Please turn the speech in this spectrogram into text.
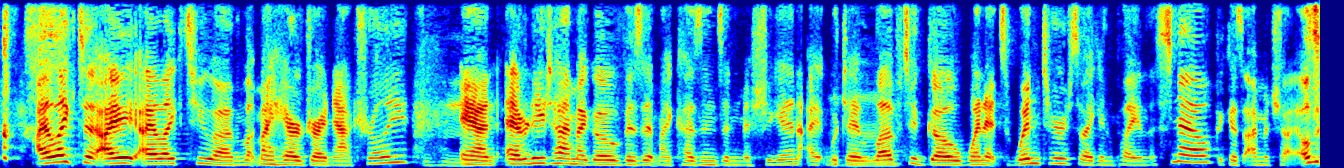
I like to I I like to um, let my hair dry naturally. Mhm. And every time I go visit my cousins in Michigan, I, which Mhm. I love to go when it's winter so I can play in the snow because I'm a child.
